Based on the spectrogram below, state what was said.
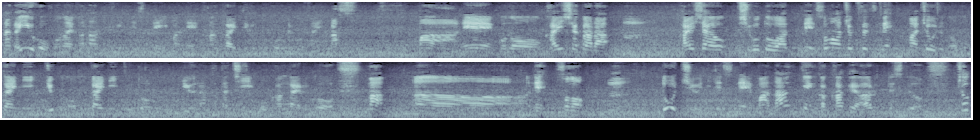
なんかいい方法ないかなというふうにですね、今ね、考えてるところでございます。まあね、この会社から、うん、会社を仕事終わって、そのまま直接ね、まあ、長女のお迎えに、塾のお迎えに行くというような形を考えると、まあ、あね、その、うん、道中にですね、まあ、何軒かカフェはあるんですけど、ちょっ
